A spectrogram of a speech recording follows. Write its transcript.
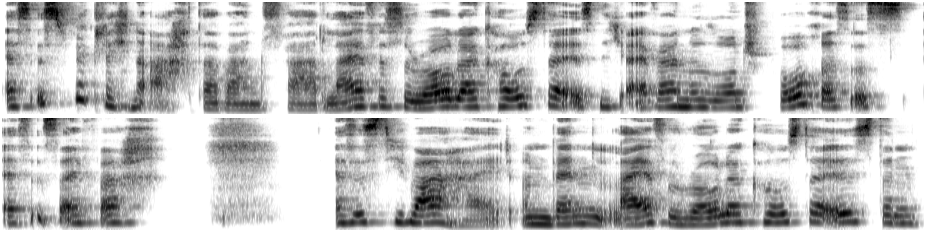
es ist wirklich eine Achterbahnfahrt. Life is a Roller Coaster ist nicht einfach nur so ein Spruch. Es ist, es ist einfach, es ist die Wahrheit. Und wenn Life a Roller Coaster ist, dann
